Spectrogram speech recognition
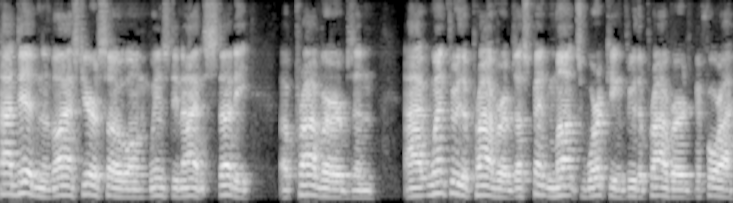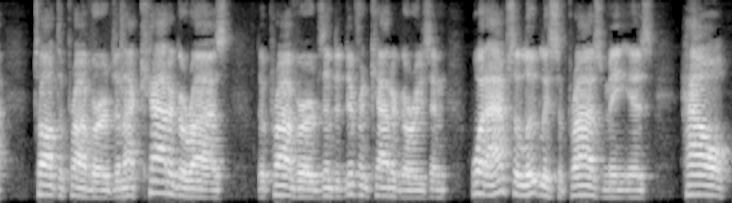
I did in the last year or so on Wednesday night a study of Proverbs, and I went through the Proverbs. I spent months working through the Proverbs before I taught the Proverbs, and I categorized the Proverbs into different categories. And what absolutely surprised me is how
